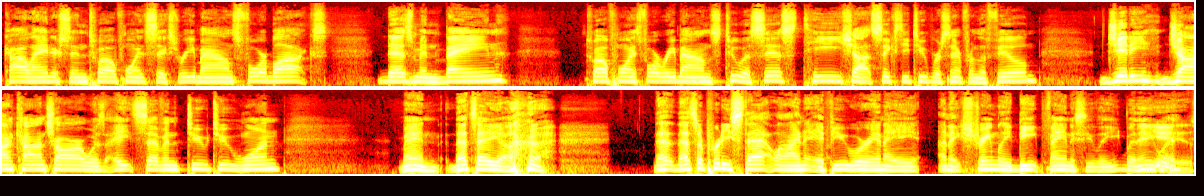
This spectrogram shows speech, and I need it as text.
Kyle Anderson 12.6 rebounds, four blocks. Desmond Bane 12 points, four rebounds, two assists. He shot 62% from the field. Jitty John Konchar was 87221. Man, that's a uh, that that's a pretty stat line if you were in a an extremely deep fantasy league. But anyway, Yes.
